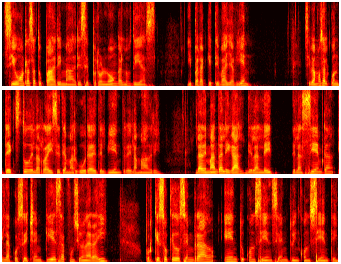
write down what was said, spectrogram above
Si honras a tu padre y madre, se prolongan los días y para que te vaya bien. Si vamos al contexto de las raíces de amargura desde el vientre de la madre, la demanda legal de la ley de la siembra y la cosecha empieza a funcionar ahí, porque eso quedó sembrado en tu conciencia, en tu inconsciente,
